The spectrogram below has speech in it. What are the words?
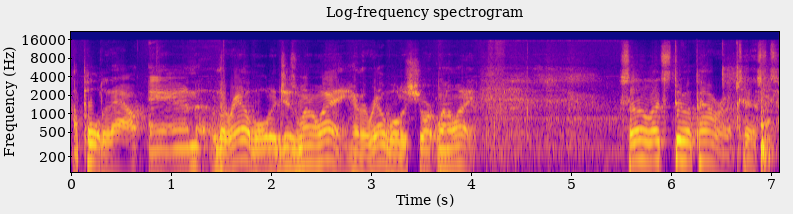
I pulled it out and the rail voltage just went away, or the rail voltage short went away. So let's do a power up test.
